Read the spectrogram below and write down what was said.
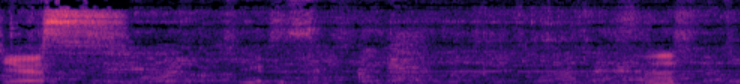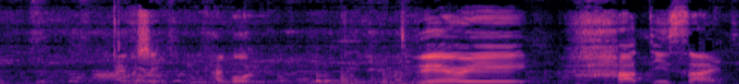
Cheers Mm. Highball Very hot inside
